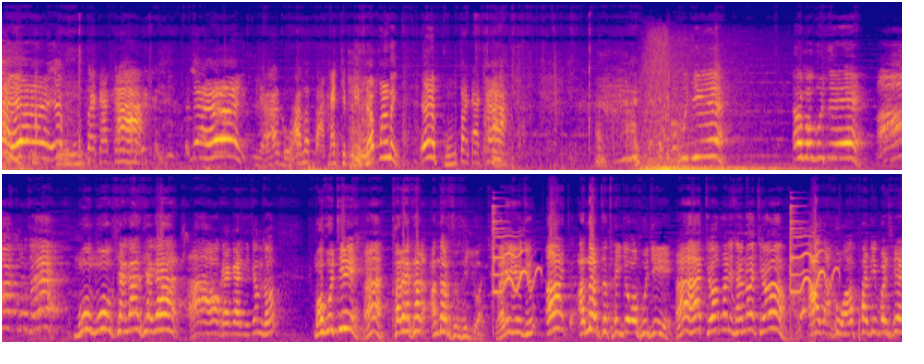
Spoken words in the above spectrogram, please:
એ એ એ ફૂમતા કાકા. એટલે એ આ તાકાત કેટલી છે પણ. એ ભૂમતા કાકા. મગુજી! એ મગુજી! હા કોણ છે? મુ મુ ખેગાર ખેગાર! હા આવો ખેકરજી કેમ છો? મગુજી! હા. ખરેખર અનર્થ થઈ ગયો આજ વળી ગયું આજ અનર્થ થઈ ગયો મફુજી હા હા થયો પણ શાનો થયો? આજ આખું આ ફાટી પડશે.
